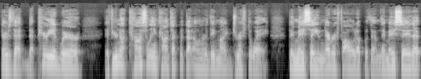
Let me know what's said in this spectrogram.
There's that that period where if you're not constantly in contact with that owner, they might drift away. They may say you never followed up with them. They may say that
